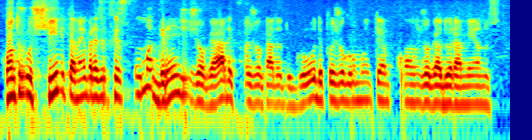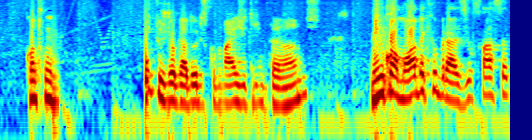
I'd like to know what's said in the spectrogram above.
Contra o Chile também, o Brasil fez uma grande jogada, que foi a jogada do gol. Depois jogou muito tempo com um jogador a menos, contra um, muitos jogadores com mais de 30 anos. Me incomoda que o Brasil faça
